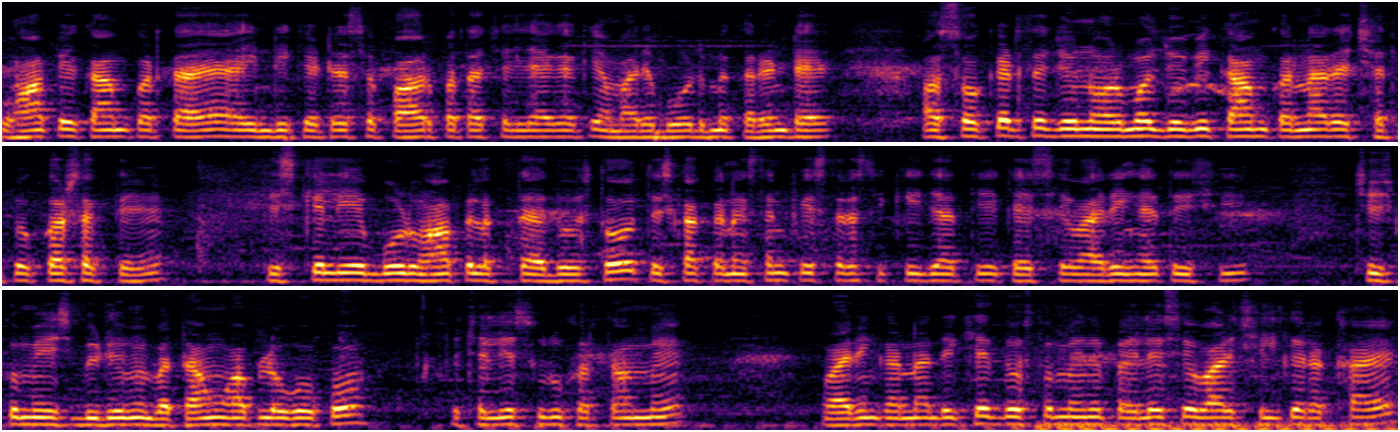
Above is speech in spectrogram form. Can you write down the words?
वहाँ पे काम करता है इंडिकेटर से पावर पता चल जाएगा कि हमारे बोर्ड में करंट है। और सॉकेट से जो नॉर्मल जो भी काम करना रहे, छत पे कर सकते हैं। तो इसके लिए बोर्ड वहाँ पे लगता है दोस्तों। तो इसका कनेक्शन किस तरह से की जाती है, कैसे वायरिंग है तो इसी चीज़ को मैं इस वीडियो में बताऊँगा आप लोगों को। तो चलिए शुरू करता हूँ मैं वायरिंग करना। देखिए दोस्तों, मैंने पहले से वायर छील के रखा है।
